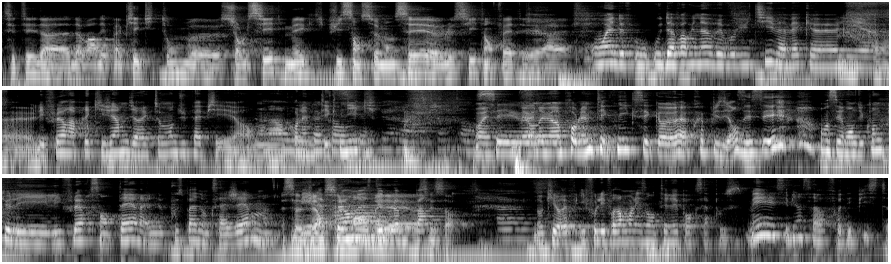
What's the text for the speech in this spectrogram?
c'était d'a- d'avoir des papiers qui tombent euh, sur le site, mais qui puissent ensemencer euh, le site, en fait. Et, euh, Ouais, de- ou, ou d'avoir une œuvre évolutive avec euh, les, euh, les fleurs après qui germent directement du papier. Alors, on a Ah un oui, problème technique. Ouais, mais on a eu un problème technique, c'est qu'après plusieurs essais, on s'est rendu compte que les, les fleurs s'enterrent, elles ne poussent pas, donc ça germe. ça mais germe la fleur seulement, ne se mais développe euh, pas. c'est ça. Ah. Donc il, aurait- il faut les, vraiment les enterrer pour que ça pousse. Mais c'est bien, ça offre des pistes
